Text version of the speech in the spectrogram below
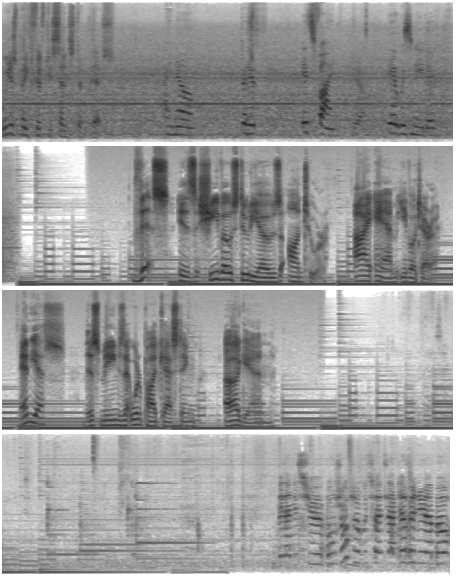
We just paid 50 cents to piss. I know, but it it's fine. Yeah. It was needed. This is Shivo Studios on tour. I am Evo Terra. And yes, this means that we're podcasting again. Bonjour. Je vous souhaite la bienvenue à bord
